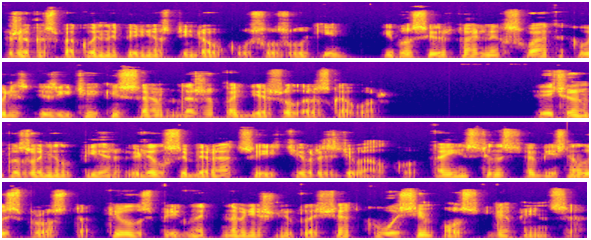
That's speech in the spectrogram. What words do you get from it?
Жека спокойно перенес тренировку у Сузуки и после виртуальных схваток вылез из ячейки сам, даже поддерживал разговор. Вечером позвонил Пьер, велел собираться и идти в раздевалку. Таинственность объяснялась просто. Требовалось перегнать на внешнюю площадку восемь ос для принца.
